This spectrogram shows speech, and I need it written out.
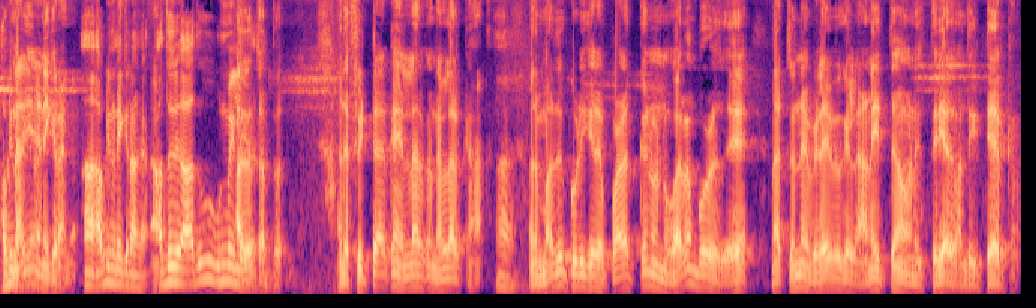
அப்படின்னு நிறைய நினைக்கிறாங்க. அப்படின்னு நினைக்கிறாங்க. அது அது உண்மை இல்லை தப்பு. அந்த ஃபிட்டாக இருக்கான் எல்லாருக்கும் நல்லா இருக்கான் அந்த மது குடிக்கிற பழக்கம்னு ஒன்று வரும்பொழுது நான் சொன்ன விளைவுகள் அனைத்தும் அவனுக்கு தெரியாத வந்துக்கிட்டே இருக்கும்.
